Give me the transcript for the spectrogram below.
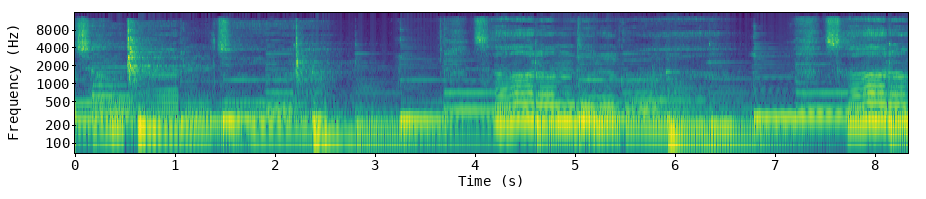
창가를 지나 사람 사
